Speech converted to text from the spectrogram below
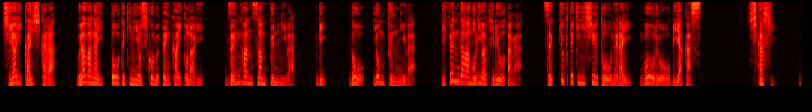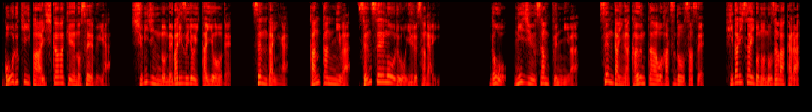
試合開始から浦和が一方的に押し込む展開となり前半3分には李同4分にはディフェンダー森脇亮太が積極的にシュートを狙いゴールを脅かす。しかしゴールキーパー石川系のセーブや守備陣の粘り強い対応で仙台が簡単には先制ゴールを許さない。同23分には仙台がカウンターを発動させ左サイドの野沢から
